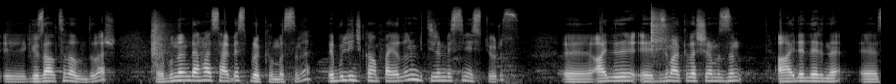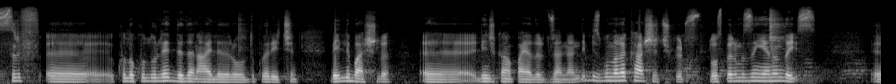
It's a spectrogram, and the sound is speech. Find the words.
e, gözaltına alındılar. E, bunların derhal serbest bırakılmasını ve bu linç kampanyalarının bitirilmesini istiyoruz. E, aileler, e, bizim arkadaşlarımızın ailelerine e, sırf e, kula kulu reddeden aileler oldukları için belli başlı e, linç kampanyaları düzenlendi. Biz bunlara karşı çıkıyoruz. Dostlarımızın yanındayız. E,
